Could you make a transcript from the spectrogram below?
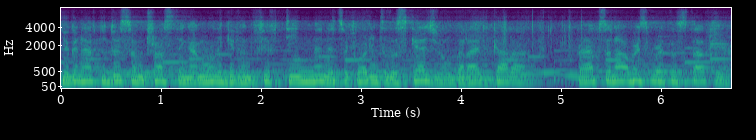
You're going to have to do some trusting. I'm only given 15 minutes according to the schedule, but I've got a, perhaps an hour's worth of stuff here.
